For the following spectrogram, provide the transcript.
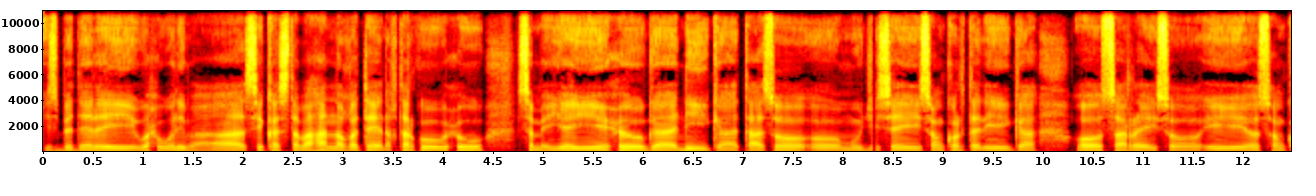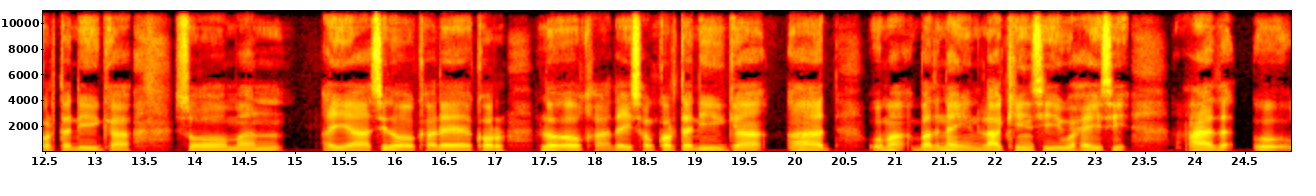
isbedelay wax weliba si kastaba ha noqotee dhakhtarku wuxuu sameeyey xooga dhiigga taasoo oo muujisay sonkorta dhiigga oo sareyso iyo sonkorta dhiigga sooman ayaa sidoo kale kor loo qaaday. Sonkorta dhiigga aad uma badnayn laakiinse waxay si caada u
